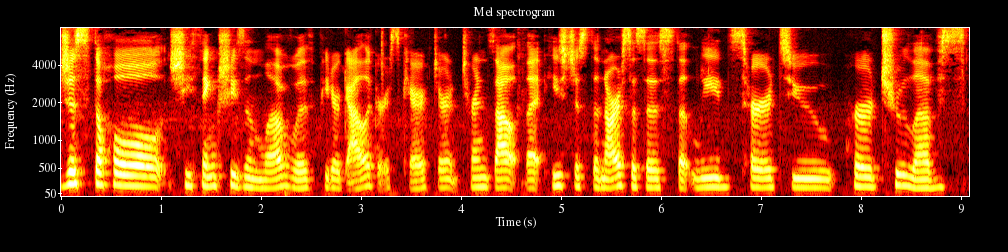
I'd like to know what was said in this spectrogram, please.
just the whole she thinks she's in love with Peter Gallagher's character. It turns out that he's just the narcissist that leads her to her true loves.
